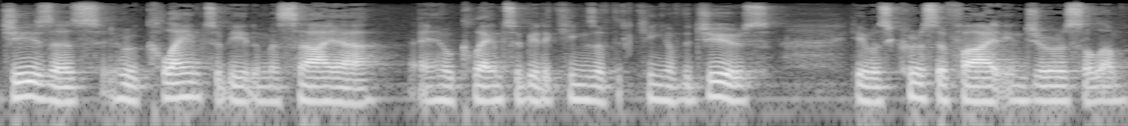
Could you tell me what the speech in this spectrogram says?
Jesus, who claimed to be the Messiah and who claimed to be the, kings of the King of the Jews, he was crucified in Jerusalem.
